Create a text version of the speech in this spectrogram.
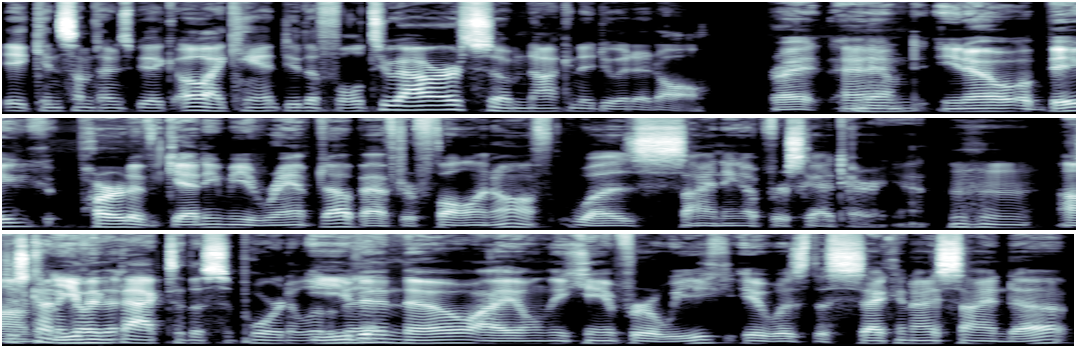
it can sometimes be like, oh, I can't do the full two hours, so I'm not going to do it at all. right. Yeah. And you know, a big part of getting me ramped up after falling off was signing up for Skyterra again. Mm-hmm. Just Um, kind of going th- back to the support a little bit. Even though I only came for a week, it was the second I signed up,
